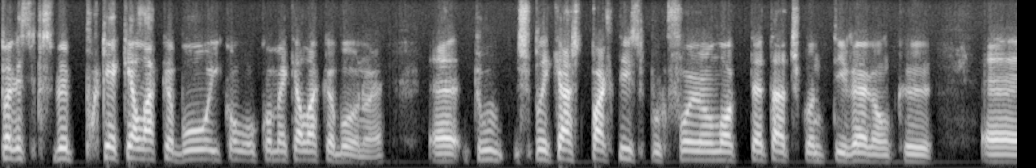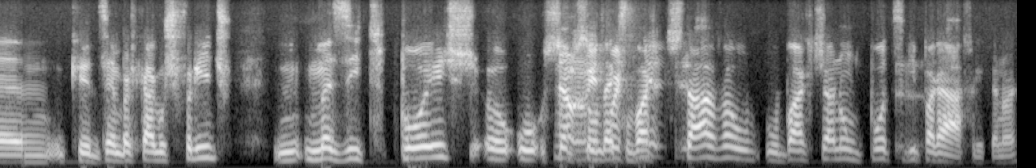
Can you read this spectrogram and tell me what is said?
para se perceber porque é que ela acabou e como, como é que ela acabou, não é? Eh, tu explicaste parte disso porque foram logo detectados quando tiveram que, eh, que desembarcar os feridos, mas e depois, o, o, soube-se Não, e onde é que o barco tinha- estava, o, o barco já não pôde seguir para a África, não é?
